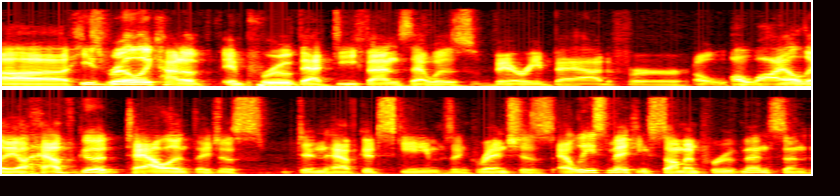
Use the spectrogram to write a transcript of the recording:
uh, he's really kind of improved that defense that was very bad for a, a, while. They have good talent, they just didn't have good schemes, and Grinch is at least making some improvements. And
